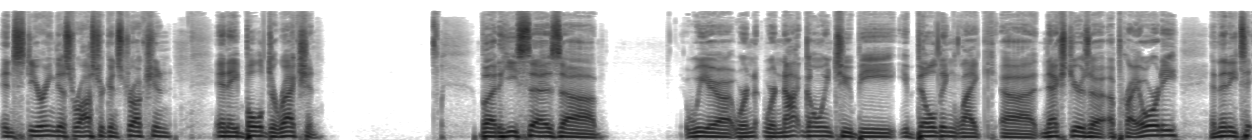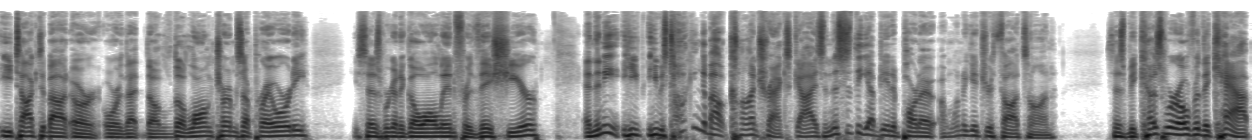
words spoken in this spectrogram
in steering this roster construction in a bold direction. But he says uh, we are we're we're not going to be building like uh, next year's a, a, priority. And then he t- he talked about or or that the the long term's a priority. He says we're going to go all in for this year. And then he, he he was talking about contracts, guys, and this is the updated part I, I want to get your thoughts on says because we're over the cap.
